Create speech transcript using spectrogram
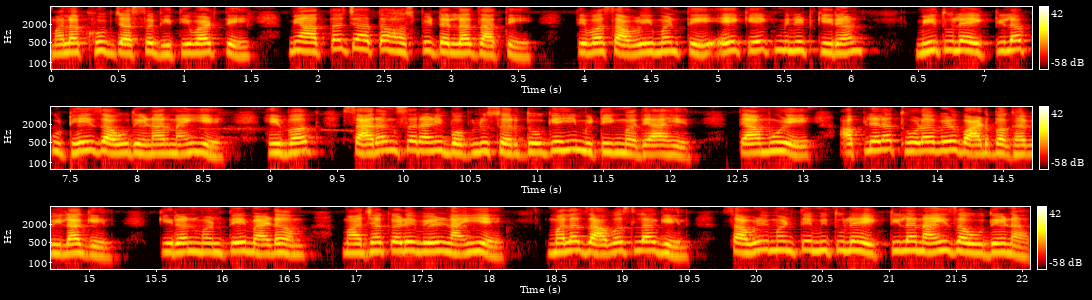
मला खूप जास्त भीती वाटते. मी आत्ताच्या आता हॉस्पिटलला जाते तेव्हा सावळी म्हणते एक एक मिनिट किरण. मी तुला एकटीला कुठेही जाऊ देणार नाही आहे हे बघ सारंग सर आणि बबलू सर दोघेही मिटिंगमध्ये आहेत. त्यामुळे आपल्याला थोडा वेळ वाट बघावी लागेल. किरण म्हणते मॅडम माझ्याकडे वेळ नाही आहे मला जावंच लागेल. सावळी म्हणते मी तुला एकटीला नाही जाऊ देणार.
